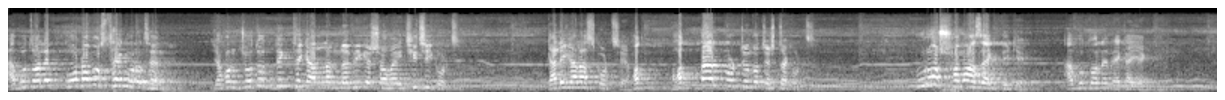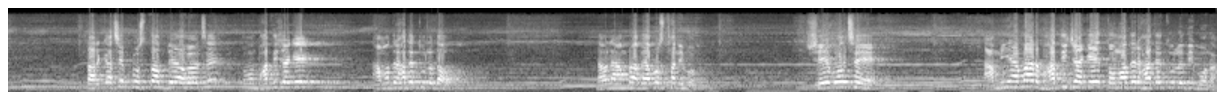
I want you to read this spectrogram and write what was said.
আবু তালেব কোন অবস্থায় করেছেন? যখন চতুর্দিক থেকে আল্লাহ নবীকে সবাই ছিছি করছে, গালিগালাজ করছে, হত- হত্যার পর্যন্ত চেষ্টা করছে। পুরো সমাজ একদিকে, আবু তালেব একাই একদিকে। তার কাছে প্রস্তাব দেওয়া হয়েছে, তোমার ভাতিজাকে আমাদের হাতে তুলে দাও। তাহলে আমরা ব্যবস্থা নিব। সে বলছে, আমি আমার ভাতিজাকে তোমাদের হাতে তুলে দিব না।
